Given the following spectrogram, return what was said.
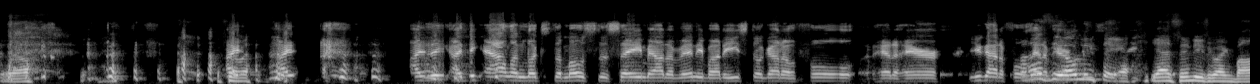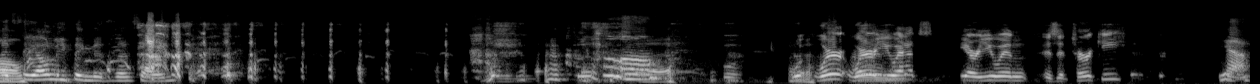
Well, I, I, I think I think Alan looks the most the same out of anybody. He's still got a full head of hair. You got a full Well, head that's of the only thing. yeah, Cindy's going bald. That's the only thing that's the same. Oh, Uh, Where where are you at? Are you in? Is it Turkey? yeah.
